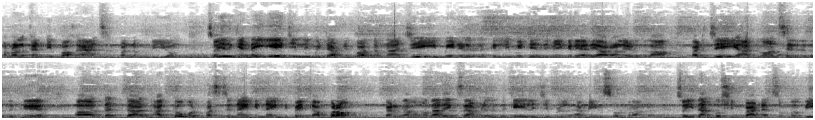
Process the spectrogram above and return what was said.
நம்மளால கண்டிப்பாக ஆன்சர் பண்ண முடியும். ஸோ இதுக்கு என்ன ஏஜ் லிமிட் அப்படின்னு பார்த்தோம்னா ஜேஇ மெயின் எழுதுறதுக்கு லிமிட் எதுவுமே கிடையாது. யாராலும் எழுதலாம். பட் ஜேஇ அட்வான்ஸ் எழுதுறதுக்கு that October first nineteen ninety ஃபைவ்க்கு அப்புறம் பிறந்தவங்க தான் அது எக்ஸாம் எழுதுறதுக்கு எலிஜிபிள் அப்படின்னு சொல்கிறாங்க ஸோ இதான் கொஷின் பேட்டர்ன் ஸோ மேபி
